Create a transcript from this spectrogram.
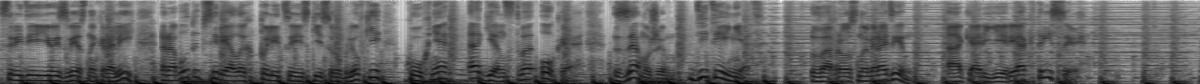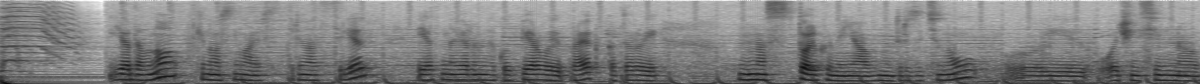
Среди ее известных ролей – работы в сериалах «Полицейский с Рублевки», «Кухня», «Агентство Ока». Замужем, детей нет. Вопрос номер один. О карьере актрисы. Я давно в кино снимаюсь, с 13 лет. И это, наверное, такой первый проект, который настолько меня внутрь затянул э, и очень сильно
